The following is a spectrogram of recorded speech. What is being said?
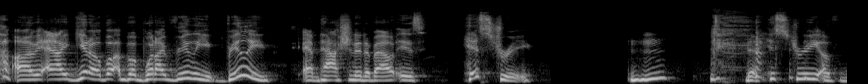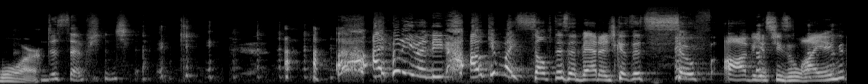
Um, and I, you know, but, but what I really, really am passionate about is history. hmm The history of war. Deception check. I don't even need. I'll give myself this advantage because it's so f- obvious she's lying.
